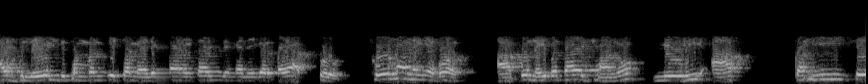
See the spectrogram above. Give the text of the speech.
आई ब्लेम दिसंबर की अच्छा मैंने पता नहीं था, इसलिए मैं नहीं कर पाया। छोड़ो, छोड़ना नहीं है बॉस। आपको नहीं पता है, जानो, मे भी आप कहीं से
